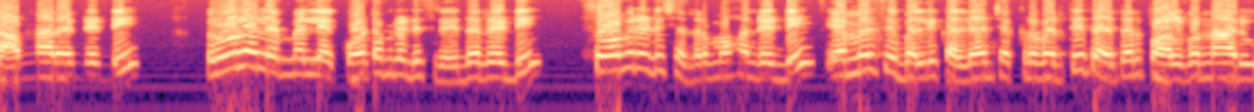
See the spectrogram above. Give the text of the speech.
Ramanarayana Reddy rural MLA Kotamreddy Sridhar Reddy Somireddy Chandramohan Reddy MLC Balli Kalyan Chakravarthi తదితరులు పాల్గొన్నారు.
